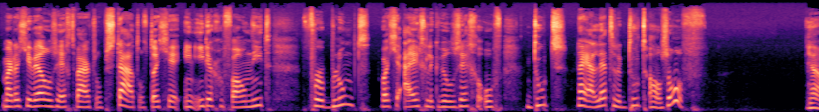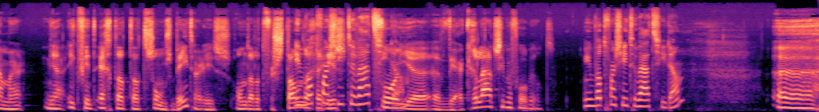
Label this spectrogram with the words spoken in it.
maar dat je wel zegt waar het op staat. Of dat je in ieder geval niet verbloemt wat je eigenlijk wil zeggen of doet, nou ja, letterlijk doet alsof. Ja, maar ja, ik vind echt dat dat soms beter is. Omdat het In wat verstandiger voor is situatie voor dan? je eh, werkrelatie bijvoorbeeld. In wat voor situatie dan? Eh,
